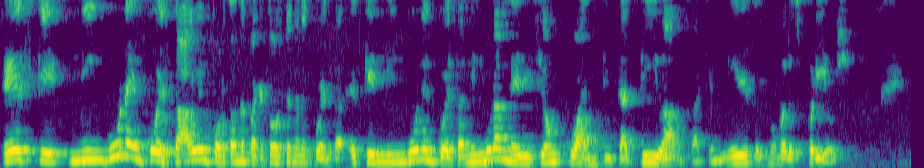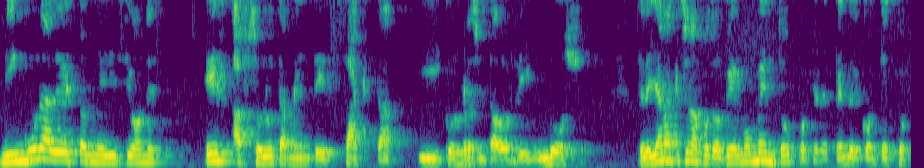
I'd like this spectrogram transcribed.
es que ninguna encuesta, algo importante para que todos tengan en cuenta, es que ninguna encuesta, ninguna medición cuantitativa, o sea, que mide esos números fríos, ninguna de estas mediciones es absolutamente exacta y con un resultado riguroso. Se le llama que es una fotografía del momento, porque depende del contexto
